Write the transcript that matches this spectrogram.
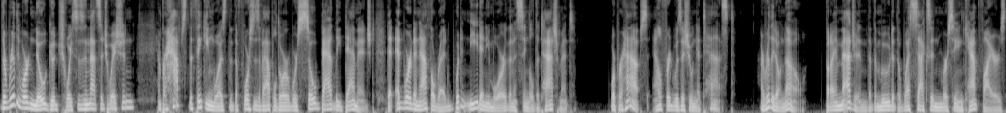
there really were no good choices in that situation, and perhaps the thinking was that the forces of Appledore were so badly damaged that Edward and AEthelred wouldn't need any more than a single detachment. Or perhaps Alfred was issuing a test. I really don't know, but I imagine that the mood at the West Saxon Mercian campfires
